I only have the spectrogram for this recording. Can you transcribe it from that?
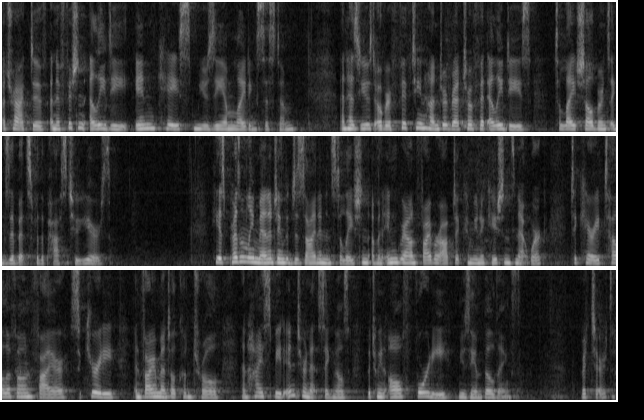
attractive, and efficient LED in case museum lighting system and has used over 1,500 retrofit LEDs to light Shelburne's exhibits for the past two years. He is presently managing the design and installation of an in ground fiber optic communications network to carry telephone, fire, security, environmental control, and high speed internet signals between all 40 museum buildings. Richard.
